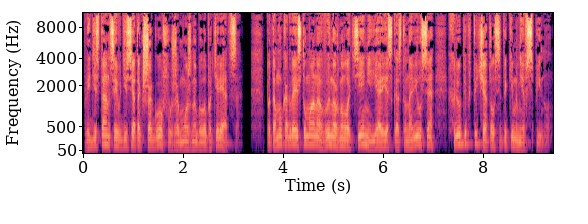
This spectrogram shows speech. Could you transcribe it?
При дистанции в десяток шагов уже можно было потеряться. Потому, когда из тумана вынырнула тень, и я резко остановился, хлюпик впечатался-таки мне в спину.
